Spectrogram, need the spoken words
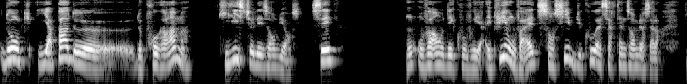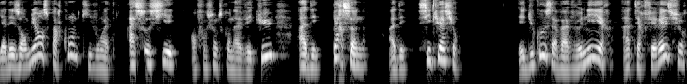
Donc, il n'y a pas de, de programme qui liste les ambiances. C'est on, va en découvrir. Et puis on va être sensible du coup à certaines ambiances. Alors, il y a des ambiances par contre qui vont être associées en fonction de ce qu'on a vécu à des personnes, à des situations. Et du coup, ça va venir interférer sur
